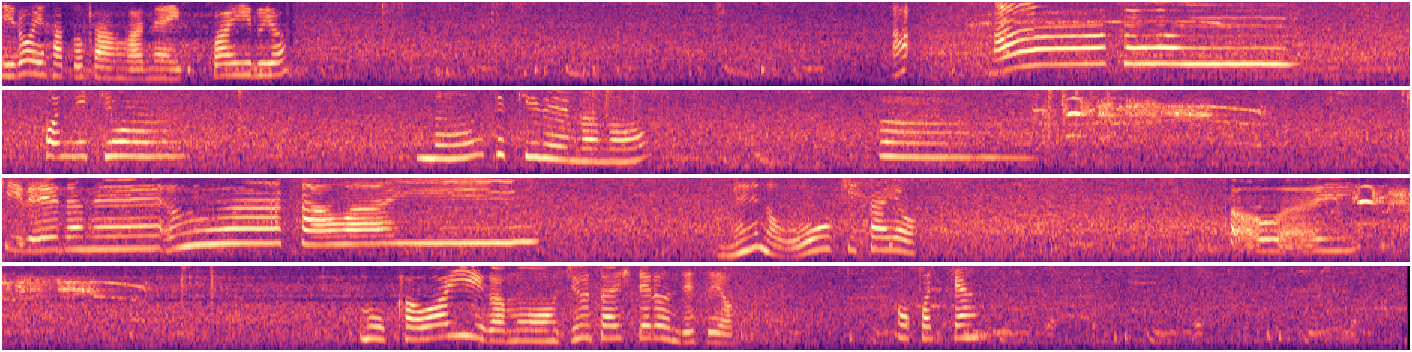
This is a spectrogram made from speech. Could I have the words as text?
白い鳩さんがねいっぱいいるよ。ああーかわいい。こんにちは。なんて綺麗なの。綺麗だね。うわかわいい目の大きさよ。かわいい。もうかわいいがもう渋滞してるんですよ。ポポちゃん。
